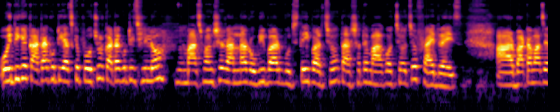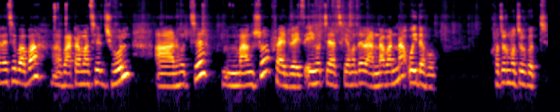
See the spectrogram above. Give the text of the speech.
ওইদিকে কাটাকুটি, আজকে প্রচুর কাটাকুটি ছিল। মাছ মাংসের রান্না রবিবার, বুঝতেই পারছ। তার সাথে মা করছে হচ্ছে ফ্রাইড রাইস আর বাটা মাছ এনেছে বাবা বাটা মাছের ঝোল আর হচ্ছে মাংস ফ্রাইড রাইস এই হচ্ছে আজকে আমাদের রান্না বান্না ওই দেখো খচর মচর করছে।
